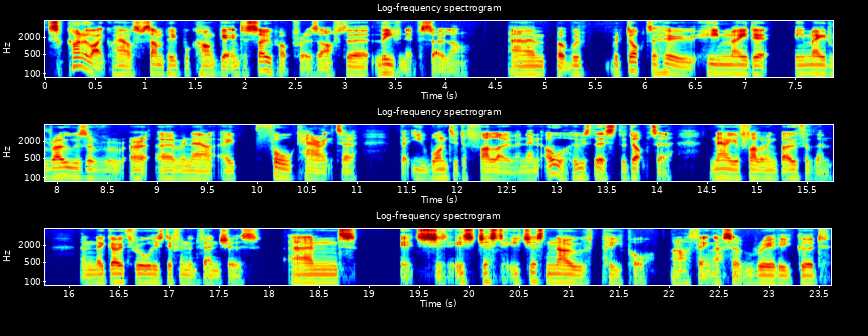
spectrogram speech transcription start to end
It's kind of like how some people can't get into soap operas after leaving it for so long. Um, but with with Doctor Who, he made it. He made Rose a, a, a now a full character, that you wanted to follow, and then oh, who's this? The Doctor. Now you're following both of them, and they go through all these different adventures, and it's just, it's just he just knows people, and I think that's a really good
